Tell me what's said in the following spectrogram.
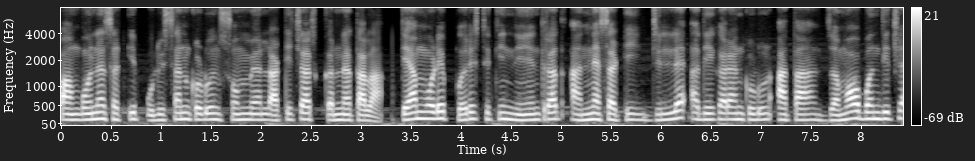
पांगवण्यासाठी पोलिसांकडून सौम्य लाठीचार्ज करण्यात आला. त्यामुळे परिस्थिती नियंत्रणात आणण्यासाठी जिल्हा अधिकाऱ्यांकडून आता जमावबंदीचे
